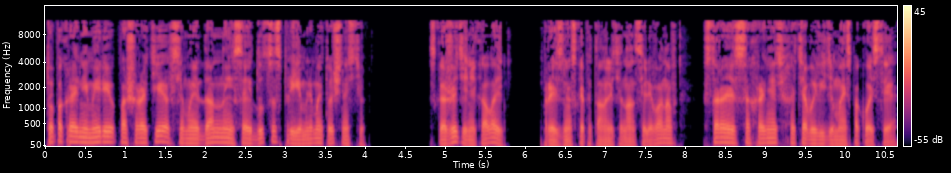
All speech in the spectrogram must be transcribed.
то, по крайней мере, по широте все мои данные сойдутся с приемлемой точностью. «Скажите, Николай», — произнес капитан-лейтенант Селиванов, стараясь сохранять хотя бы видимое спокойствие.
